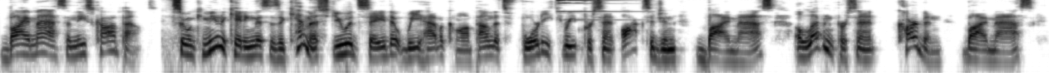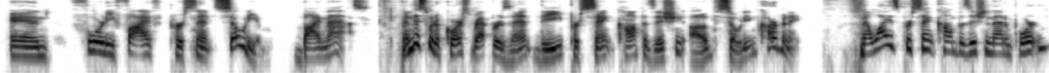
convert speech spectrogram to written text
by mass in these compounds. So in communicating this as a chemist, you would say that we have a compound that's 43% oxygen by mass, 11% carbon by mass, and 45% sodium by mass. And this would of course represent the percent composition of sodium carbonate. Now why is percent composition that important?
